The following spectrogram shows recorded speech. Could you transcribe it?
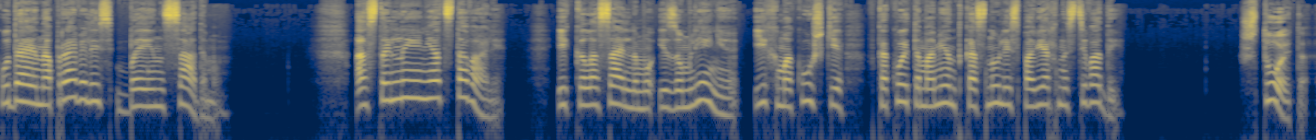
куда и направились Бэйн с Адамом. Остальные не отставали, и к колоссальному изумлению их макушки в какой-то момент коснулись поверхности воды. «Что это?»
